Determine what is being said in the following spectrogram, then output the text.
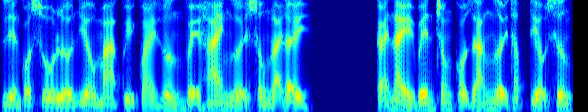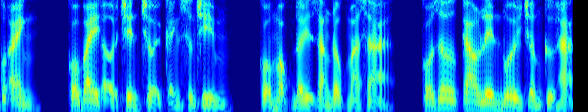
liền có số lớn yêu ma quỷ quái hướng về hai người xông lại đây. Cái này bên trong có dáng người thấp tiểu xương cốt anh, có bay ở trên trời cánh xương chim, có mọc đầy răng độc ma xả, có dơ cao lên đuôi châm cử hạt.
